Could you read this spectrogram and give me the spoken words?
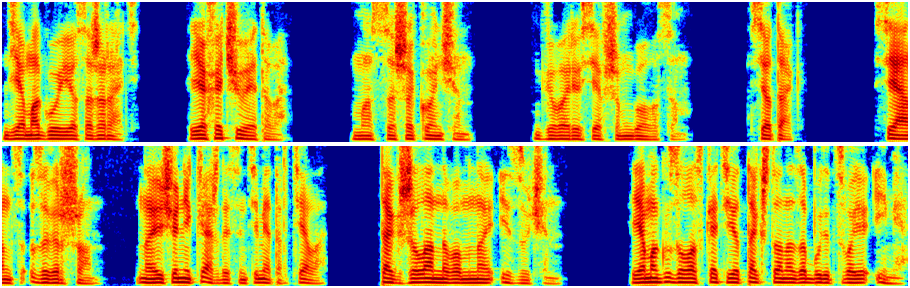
Я могу ее сожрать. Я хочу этого. Массаж окончен, говорю севшим голосом. Все так. Сеанс завершен. Но еще не каждый сантиметр тела, так желанного мной, изучен. Я могу заласкать ее так, что она забудет свое имя.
